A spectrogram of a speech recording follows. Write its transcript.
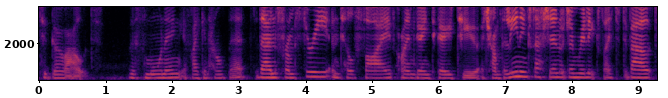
to go out this morning if I can help it. Then from 3 until 5, I'm going to go to a trampolining session, which I'm really excited about.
